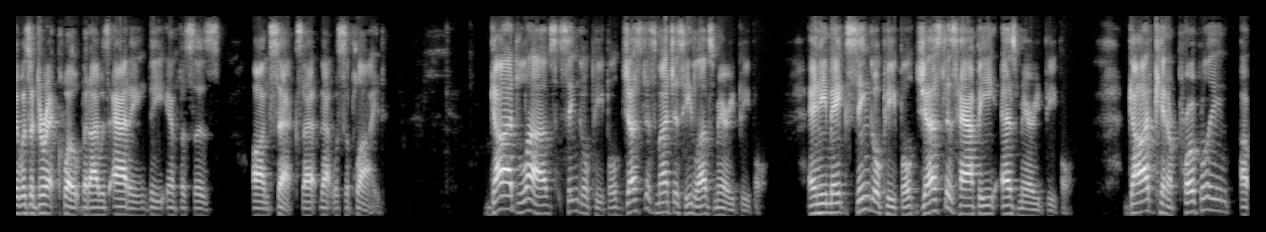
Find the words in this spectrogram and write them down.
it was a direct quote, but I was adding the emphasis on sex. That that was supplied. God loves single people just as much as he loves married people. And he makes single people just as happy as married people. God can appropriately uh,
